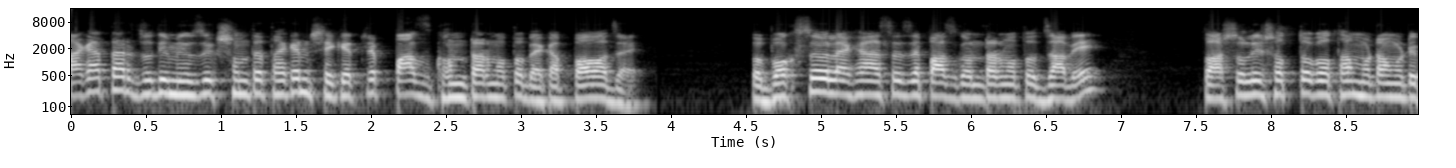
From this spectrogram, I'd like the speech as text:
লাগাতার যদি মিউজিক শুনতে থাকেন, সেক্ষেত্রে পাঁচ ঘণ্টার মতো ব্যাকআপ পাওয়া যায়। তো বক্সেও লেখা আছে যে পাঁচ ঘণ্টার মতো যাবে। তো আসলে সত্য কথা, মোটামুটি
